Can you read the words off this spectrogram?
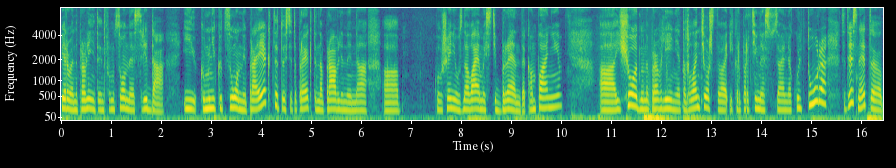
Первое направление это информационная среда и коммуникационные проекты, то есть это проекты, направленные на э, повышение узнаваемости бренда компании. А, еще одно направление это волонтерство и корпоративная социальная культура. Соответственно, это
